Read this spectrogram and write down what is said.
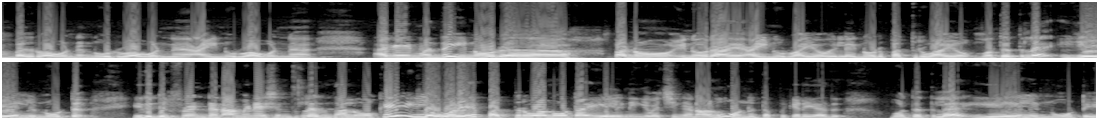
ஐம்பது ரூபா ஒன்று நூறுரூவா ஒன்று ஐநூறுரூவா ஒன்று அகைன் வந்து இன்னொரு பணம் இன்னொரு ஐநூறுரூவாயோ இல்லை இன்னொரு பத்து ரூபாயோ மொத்தத்தில் ஏழு நோட்டு. இது டிஃப்ரெண்ட் டெனாமினேஷன்ஸில் இருந்தாலும் ஓகே இல்லை ஒரே பத்து ரூபா நோட்டாக ஏழு நீங்கள் வச்சிங்கனாலும் ஒன்றும் தப்பு கிடையாது. மொத்தத்தில் ஏழு நோட்டை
